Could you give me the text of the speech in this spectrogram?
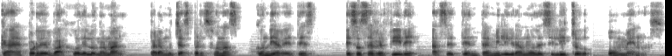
cae por debajo de lo normal. Para muchas personas con diabetes, eso se refiere a 70 miligramos de cilitro o menos.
